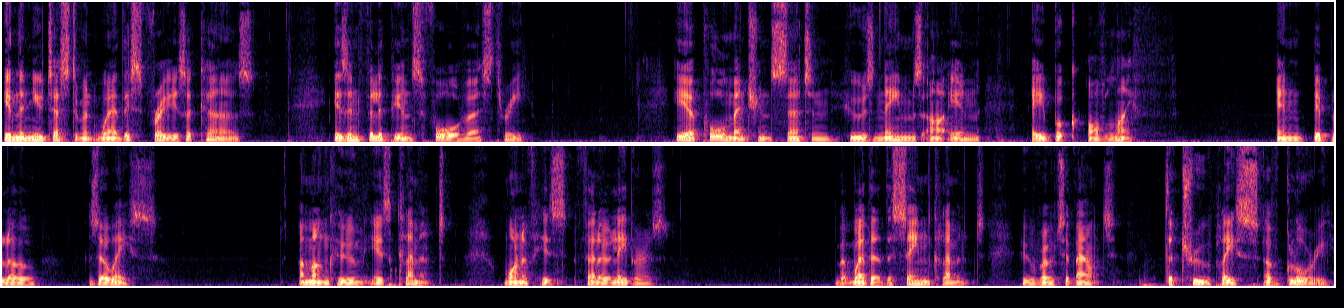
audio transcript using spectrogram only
in the New Testament where this phrase occurs is in Philippians 4, verse 3. Here, Paul mentions certain whose names are in a book of life, en biblo zoes, among whom is Clement, one of his fellow labourers. But whether the same Clement who wrote about the true place of glory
